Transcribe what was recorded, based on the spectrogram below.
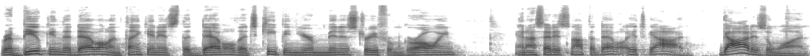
rebuking the devil and thinking it's the devil that's keeping your ministry from growing. And I said, It's not the devil, it's God. God is the one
